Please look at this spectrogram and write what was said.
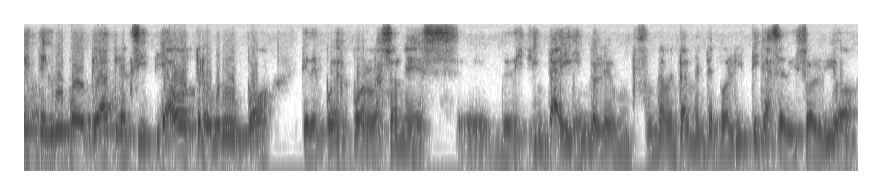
este grupo de teatro existía otro grupo que después por razones eh, de distinta índole, fundamentalmente política, se disolvió,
